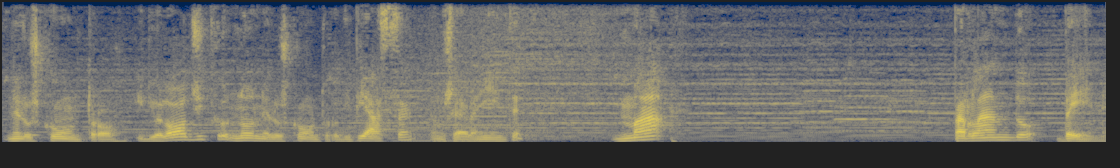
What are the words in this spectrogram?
nello scontro ideologico, non nello scontro di piazza, che non serve a niente, ma parlando bene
